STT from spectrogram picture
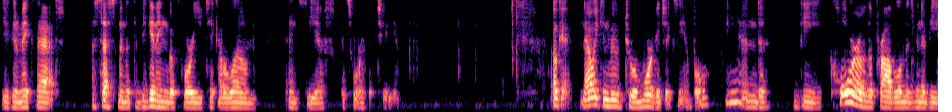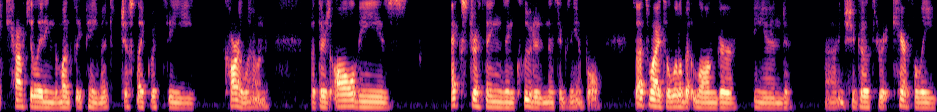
you can make that assessment at the beginning before you take out a loan and see if it's worth it to you. Okay, now we can move to a mortgage example, and the core of the problem is going to be calculating the monthly payment, just like with the car loan, but there's all these extra things included in this example. So that's why it's a little bit longer, and uh, you should go through it carefully.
